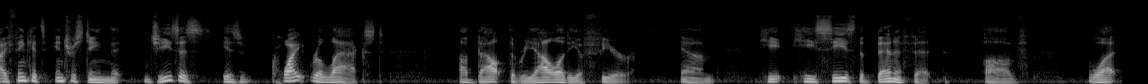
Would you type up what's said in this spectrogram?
I think it's interesting that Jesus is quite relaxed about the reality of fear. Um, he he sees the benefit of what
